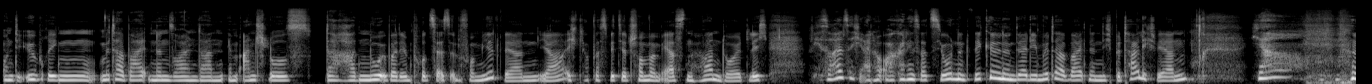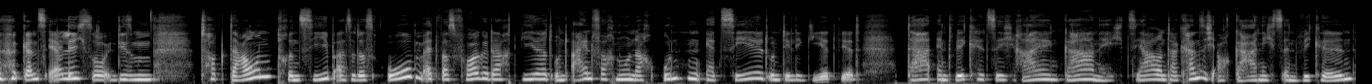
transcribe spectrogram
Und die übrigen Mitarbeitenden sollen dann im Anschluss daran nur über den Prozess informiert werden. Ja, ich glaube, das wird jetzt schon beim ersten Hören deutlich. Wie soll sich eine Organisation entwickeln, in der die Mitarbeitenden nicht beteiligt werden? Ja, ganz ehrlich, so in diesem Top-Down-Prinzip, also dass oben etwas vorgedacht wird und einfach nur nach unten erzählt und delegiert wird, da entwickelt sich rein gar nichts, ja, und da kann sich auch gar nichts entwickeln,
